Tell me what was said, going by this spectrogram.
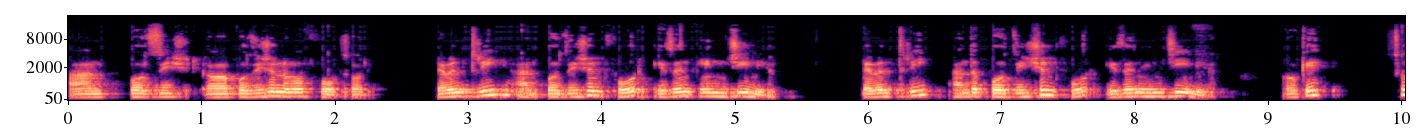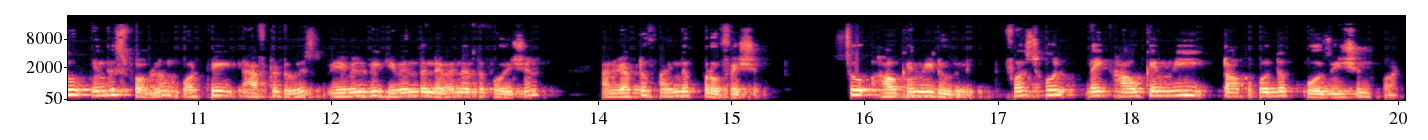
and position uh, position number 4 sorry. Level 3 and position 4 is an engineer. Level 3 and the position 4 is an engineer. Okay? So in this problem what we have to do is we will be given the level and the position and we have to find the profession. So how can we do it? First of all like how can we talk about the position part?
